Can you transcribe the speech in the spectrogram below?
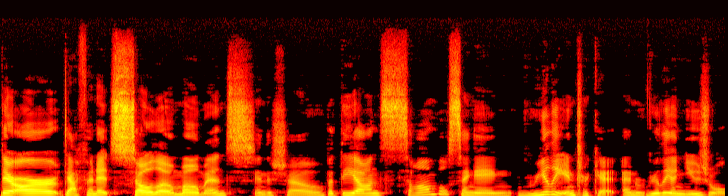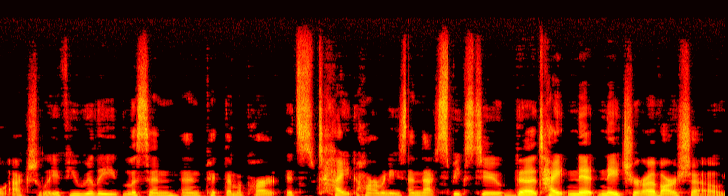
There are definite solo moments in the show, but the ensemble singing really intricate and really unusual actually if you really listen and pick them apart. It's tight harmonies and that speaks to the tight-knit nature of our show.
